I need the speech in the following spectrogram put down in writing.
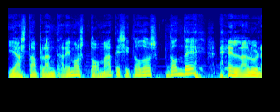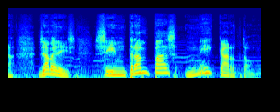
y hasta plantaremos tomates y todos ¿dónde? En la Luna. Ya veréis, sin trampas ni cartón.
